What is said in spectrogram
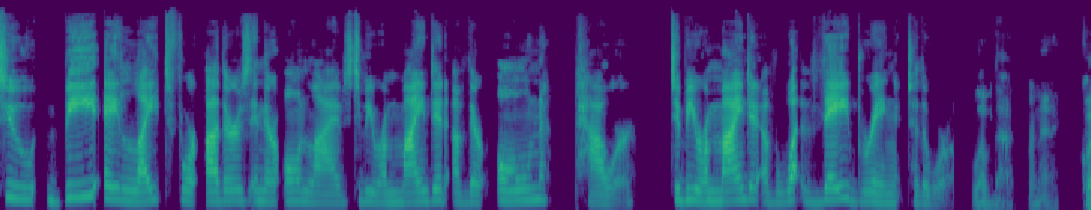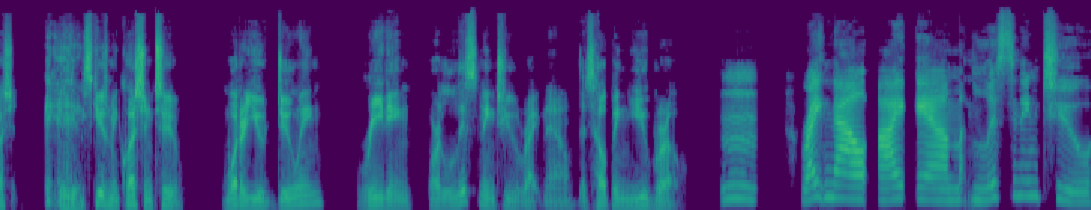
To be a light for others in their own lives, to be reminded of their own power, to be reminded of what they bring to the world. Love that, Renee. Question, excuse me, question two. What are you doing, reading, or listening to right now that's helping you grow? Mm. Right now, I am listening to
